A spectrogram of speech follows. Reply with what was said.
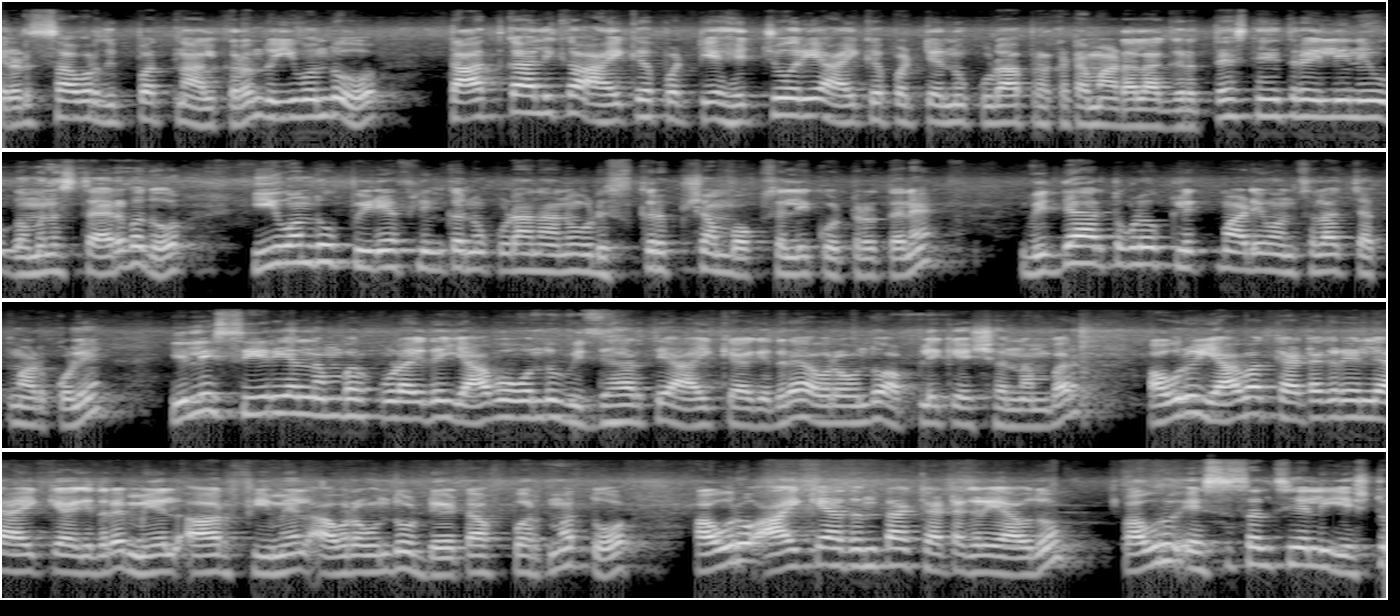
ಎರಡು ಸಾವಿರದ ಇಪ್ಪತ್ನಾಲ್ಕರಂದು ಈ ಒಂದು ತಾತ್ಕಾಲಿಕ ಆಯ್ಕೆ ಪಟ್ಟಿಯ, ಹೆಚ್ಚುವರಿ ಆಯ್ಕೆ ಪಟ್ಟಿಯನ್ನು ಕೂಡ ಪ್ರಕಟ ಮಾಡಲಾಗಿರುತ್ತೆ. ಸ್ನೇಹಿತರೆ, ಇಲ್ಲಿ ನೀವು ಗಮನಿಸ್ತಾ ಇರ್ಬೋದು, ಈ ಒಂದು ಪಿ ಡಿ ಎಫ್ ಲಿಂಕನ್ನು ಕೂಡ ನಾನು ಡಿಸ್ಕ್ರಿಪ್ಷನ್ ಬಾಕ್ಸಲ್ಲಿ ಕೊಟ್ಟಿರ್ತೇನೆ ವಿದ್ಯಾರ್ಥಿಗಳು ಕ್ಲಿಕ್ ಮಾಡಿ ಒಂದು ಸಲ ಚೆಕ್ ಮಾಡ್ಕೊಳ್ಳಿ. ಇಲ್ಲಿ ಸೀರಿಯಲ್ ನಂಬರ್ ಕೂಡ ಇದೆ. ಯಾವ ಒಂದು ವಿದ್ಯಾರ್ಥಿ ಆಯ್ಕೆ ಆಗಿದರೆ ಅವರ ಒಂದು ಅಪ್ಲಿಕೇಶನ್ ನಂಬರ್ ಅವರು ಯಾವ ಕ್ಯಾಟಗರಿಯಲ್ಲಿ ಆಯ್ಕೆ ಆಗಿದ್ದಾರೆ ಮೇಲ್ ಆರ್ ಫಿಮೇಲ್ ಅವರ ಒಂದು ಡೇಟ್ ಆಫ್ ಬರ್ತ್ ಮತ್ತು ಅವರು ಆಯ್ಕೆ ಆದಂಥ ಕ್ಯಾಟಗರಿ ಯಾವುದು? ಅವರು ಎಸ್ ಎಸ್ ಎಲ್ ಸಿಯಲ್ಲಿ ಎಷ್ಟು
